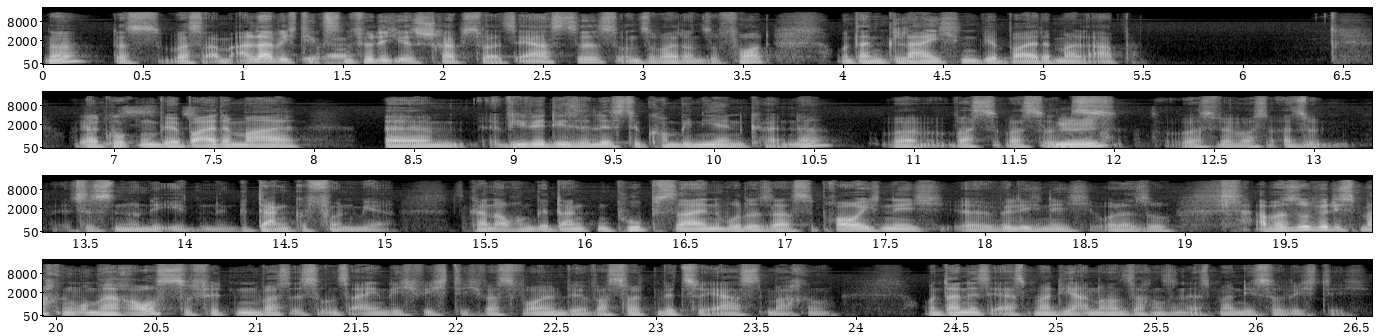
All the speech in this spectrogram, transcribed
Ne? Das, was am allerwichtigsten Ja. für dich ist, schreibst du als erstes und so weiter und so fort. Und dann gleichen wir beide mal ab. Und Ja, dann gucken wir beide mal, ähm, wie wir diese Liste kombinieren können. Ne? Wa- Was, was uns, was wir, was, also es ist nur ein Gedanke von mir. Es kann auch ein Gedankenpups sein, wo du sagst, brauche ich nicht, äh, will ich nicht oder so. Aber so würde ich es machen, um herauszufinden, was ist uns eigentlich wichtig, was wollen wir, was sollten wir zuerst machen. Und dann ist erstmal, die anderen Sachen sind erstmal nicht so wichtig.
